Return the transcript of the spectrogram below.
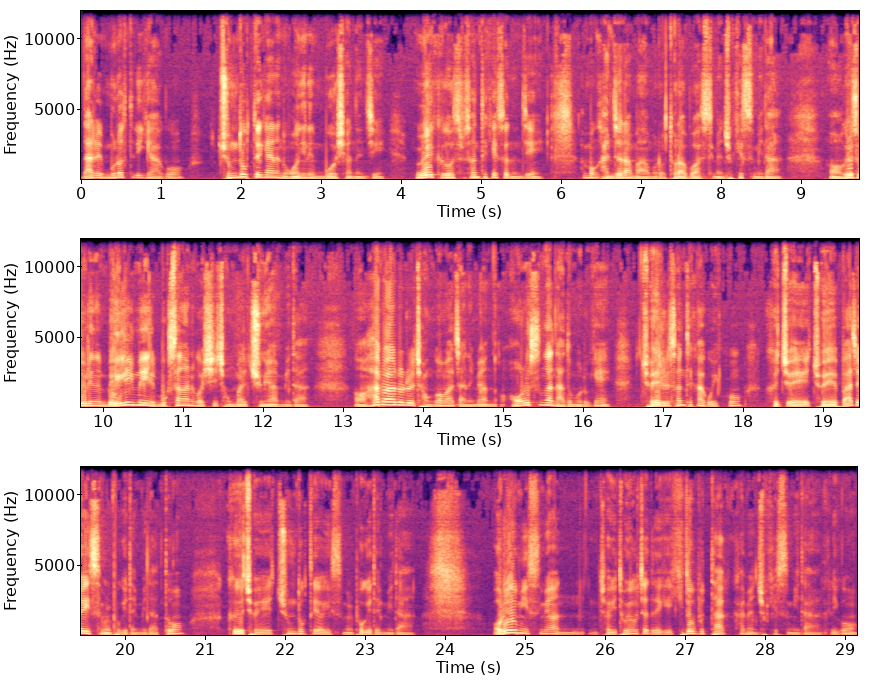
나를 무너뜨리게 하고 중독되게 하는 원인은 무엇이었는지, 왜 그것을 선택했었는지 한번 간절한 마음으로 돌아보았으면 좋겠습니다. 어, 그래서 우리는 매일매일 묵상하는 것이 정말 중요합니다. 어, 하루하루를 점검하지 않으면 어느 순간 나도 모르게 죄를 선택하고 있고 그 죄에, 죄에 빠져 있음을 보게 됩니다. 또 그 죄에 중독되어 있음을 보게 됩니다. 어려움이 있으면 저희 동역자들에게 기도 부탁하면 좋겠습니다. 그리고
